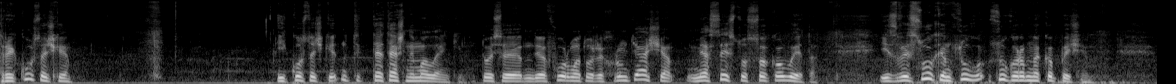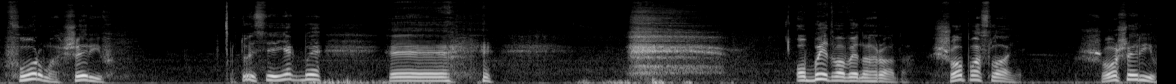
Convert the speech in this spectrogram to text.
Три косточки. І косточки ну, те- те- теж не маленькі. Тобто е, форма теж хрумтяща, м'ясисто соковита. І з високим цукором накопиченням. Форма шеріф. Тобто, якби е, обидва винограда, що послані, що шеріф,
